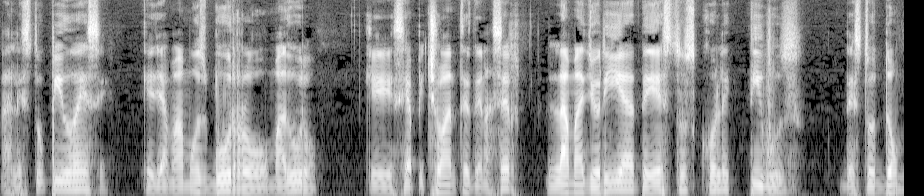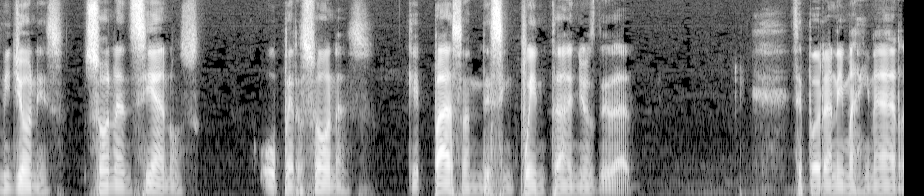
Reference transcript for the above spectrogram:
al estúpido ese que llamamos burro o maduro, que se apichó antes de nacer. La mayoría de estos colectivos, de estos dos millones, son ancianos o personas que pasan de 50 años de edad. Se podrán imaginar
